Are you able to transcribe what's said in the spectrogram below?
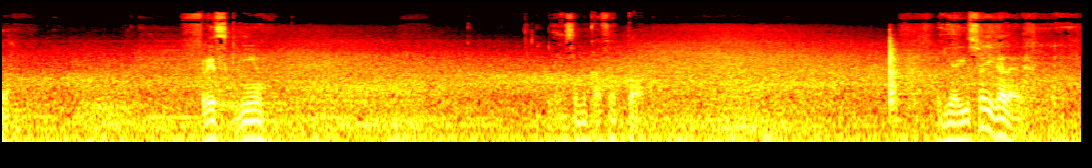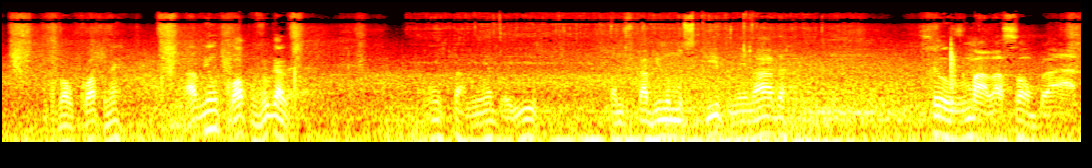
Ó. Fresquinho. Pensa no café top. E é isso aí, galera. Lavar o copo, né? Lave um copo, viu, galera? Um talento aí. Pra não ficar vindo mosquito nem nada. Seus mal assombrados.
